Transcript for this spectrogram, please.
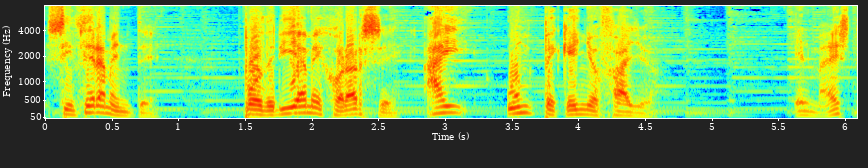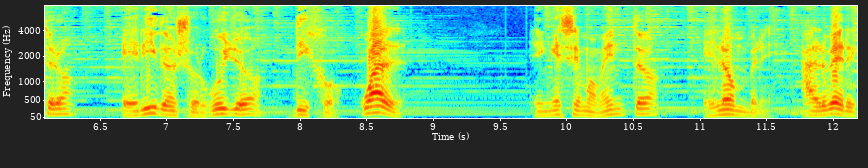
sinceramente, podría mejorarse, hay un pequeño fallo. El maestro, herido en su orgullo, dijo, ¿cuál? En ese momento, el hombre, al ver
